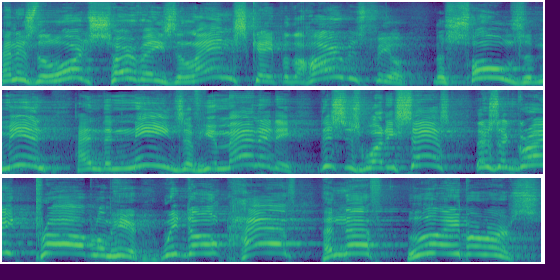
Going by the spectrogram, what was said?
And as the Lord surveys the landscape of the harvest field, the souls of men, and the needs of humanity, this is what he says there's a great problem here. We don't have enough laborers.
